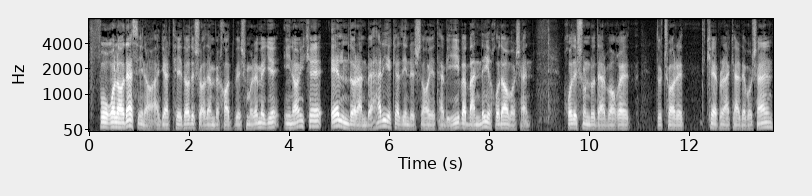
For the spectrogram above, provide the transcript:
فوقلاده است اینا. اگر تعدادش آدم بخواد بشمره میگه اینایی که علم دارن به هر یک از این رشته های طبیعی و بنده خدا باشن خودشون رو در واقع دوچار کبر نکرده باشن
